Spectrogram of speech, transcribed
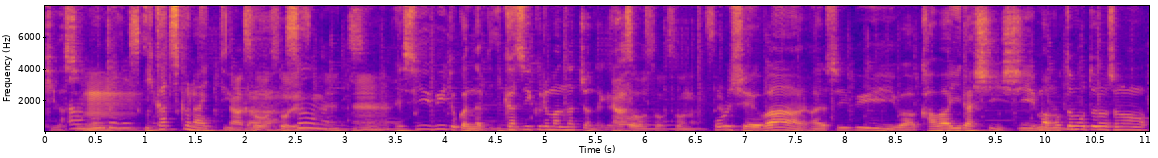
気がすある。本当ですか？いかつくないっていうか。あそうそうですね。そうなん SUV とかになるといかつい車になっちゃうんだけど。そうそうそうなんですよ。ポルシェはあ SUV は可愛らしいし、まあもともとのその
